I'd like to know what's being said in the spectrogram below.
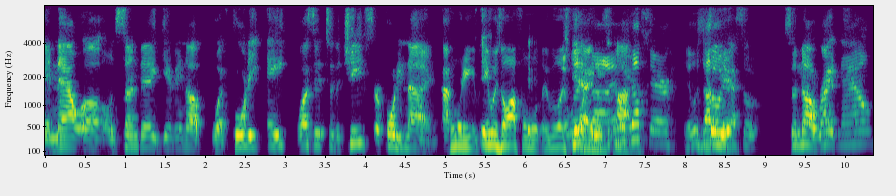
And now uh, on Sunday, giving up what 48 was it to the Chiefs or 49? 40. It was awful. It was. yeah, it was, it was up there. It was up so, there. Yeah. So so now right now,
